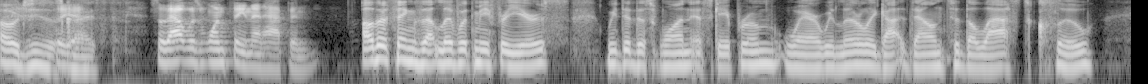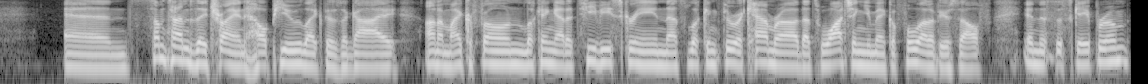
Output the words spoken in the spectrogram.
Oh, Jesus yeah. Christ! So that was one thing that happened. Other things that live with me for years. We did this one escape room where we literally got down to the last clue. And sometimes they try and help you. Like there's a guy on a microphone looking at a TV screen that's looking through a camera that's watching you make a fool out of yourself in this escape room.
